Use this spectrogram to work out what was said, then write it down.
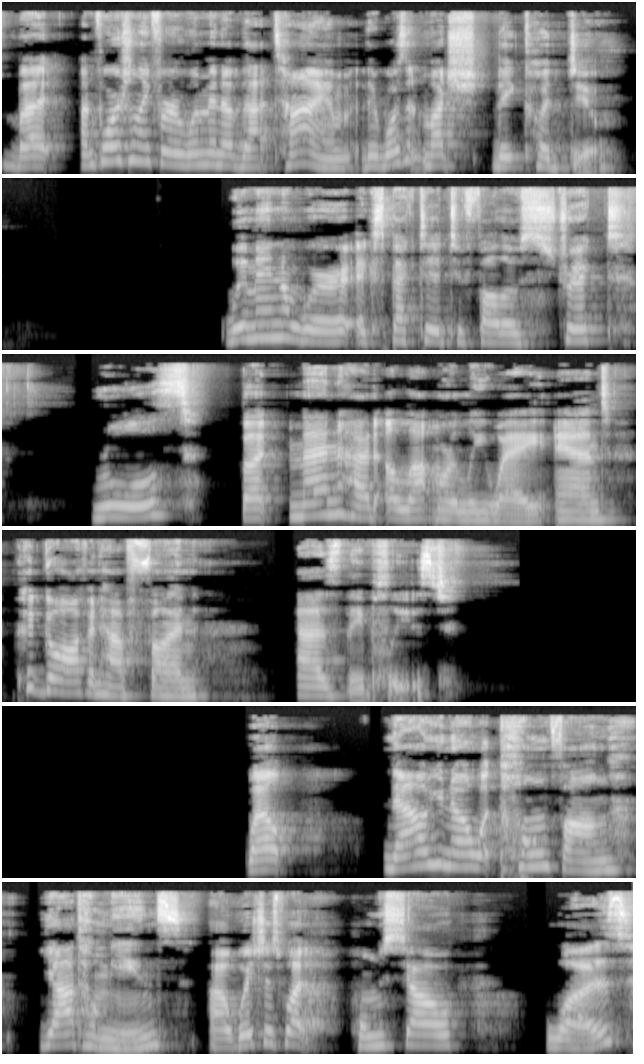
but unfortunately for women of that time, there wasn't much they could do. Women were expected to follow strict rules, but men had a lot more leeway and could go off and have fun as they pleased. Well, now you know what Tongfang Yato means, uh, which is what Hong Xiao was.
